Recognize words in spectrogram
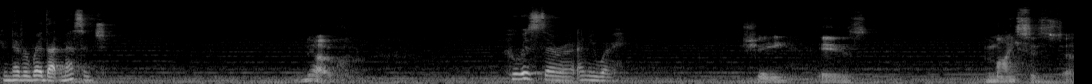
You never read that message. No. Who is Sarah, anyway? She is my sister.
